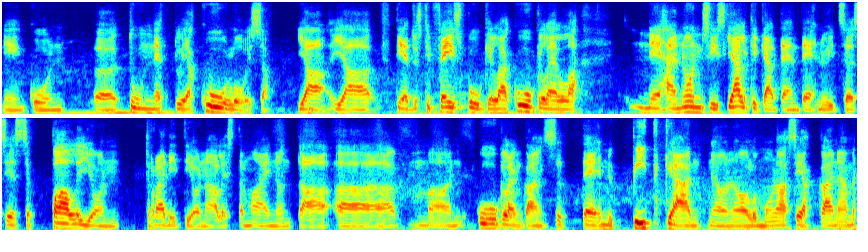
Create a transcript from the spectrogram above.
niin kuin, tunnettu ja kuuluisa. Ja, ja tietysti Facebookilla ja Googlella nehän on siis jälkikäteen tehnyt itse asiassa paljon traditionaalista mainontaa. Mä oon Googlen kanssa tehnyt pitkään, ne on ollut mun asiakkaina. Me,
